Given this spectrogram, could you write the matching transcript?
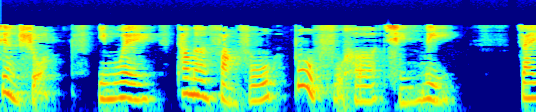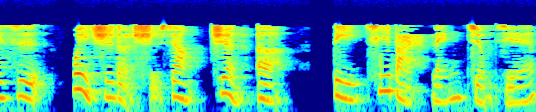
线索，因为他们仿佛不符合情理。摘自。未知的实相卷二第七百零九节。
